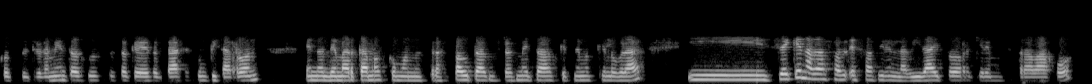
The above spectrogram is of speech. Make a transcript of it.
con sus entrenamientos, justo eso que hace es un pizarrón en donde marcamos como nuestras pautas, nuestras metas que tenemos que lograr. Y sé que nada es fácil en la vida y todo requiere mucho trabajo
